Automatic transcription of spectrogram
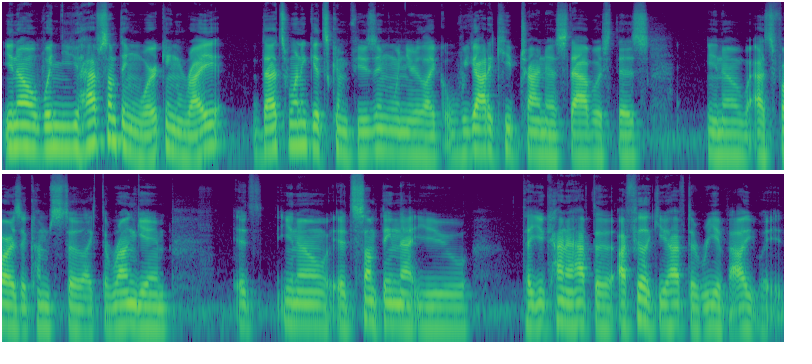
you know, when you have something working right, that's when it gets confusing when you're like, we got to keep trying to establish this, you know, as far as it comes to like the run game. It's, you know, it's something that you, that you kind of have to, I feel like you have to reevaluate.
